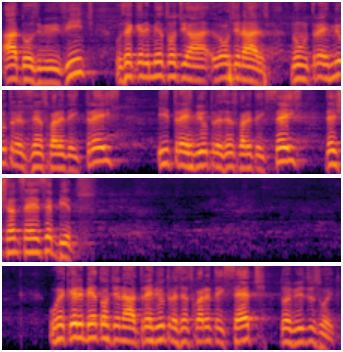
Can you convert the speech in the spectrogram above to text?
a 12.020, os requerimentos ordinários número 3.343 e 3.346, deixando de ser recebidos. O requerimento ordinário 3.347, 2018.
